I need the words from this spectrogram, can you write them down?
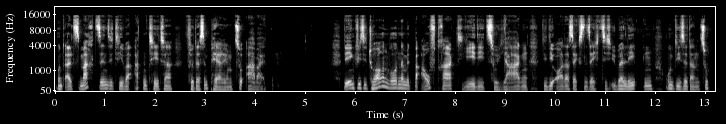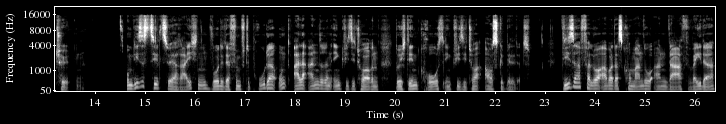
und als machtsensitiver Attentäter für das Imperium zu arbeiten. Die Inquisitoren wurden damit beauftragt, Jedi zu jagen, die die Order 66 überlebten und diese dann zu töten. Um dieses Ziel zu erreichen, wurde der fünfte Bruder und alle anderen Inquisitoren durch den Großinquisitor ausgebildet. Dieser verlor aber das Kommando an Darth Vader,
